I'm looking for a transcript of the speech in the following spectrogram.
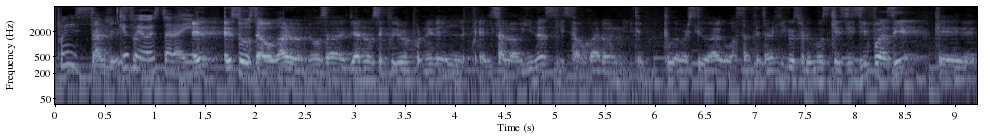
Pues Tal vez. Qué feo ¿no? estar ahí. Eh, Estos se ahogaron, o sea, ya no se pudieron poner el, el salvavidas y se ahogaron y que pudo haber sido algo bastante trágico. Esperemos que si sí fue así, que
